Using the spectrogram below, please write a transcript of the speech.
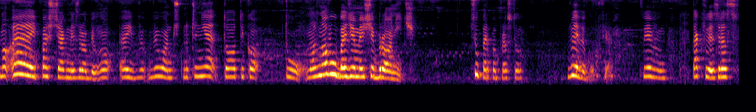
No ej, patrzcie jak mnie zrobił. No ej, wy, wyłącz. Znaczy nie, to tylko tu. No znowu będziemy się bronić. Super po prostu. Zły wybór, Fia. Zły. Tak tu jest, raz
